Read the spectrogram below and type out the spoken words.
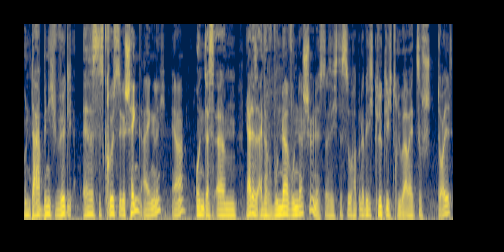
Und da bin ich wirklich, es ist das größte Geschenk eigentlich, ja. Und das, ähm, ja, das ist einfach wunder, wunderschön ist, dass ich das so habe. Und da bin ich glücklich drüber, aber so stolz.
